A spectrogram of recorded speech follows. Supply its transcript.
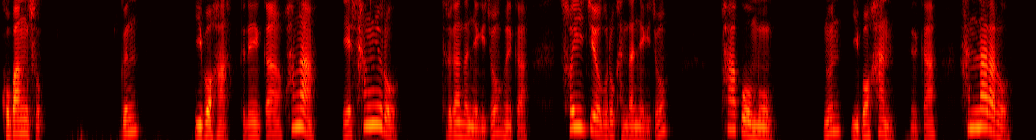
고방숙은 이버하 그러니까 황하의 상류로 들어간다는 얘기죠. 그러니까 서희 지역으로 간다는 얘기죠. 파고무 는 이버한 그러니까 한나라로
